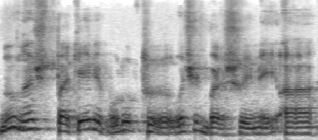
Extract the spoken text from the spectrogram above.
ну, значит, потери будут очень большими. А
